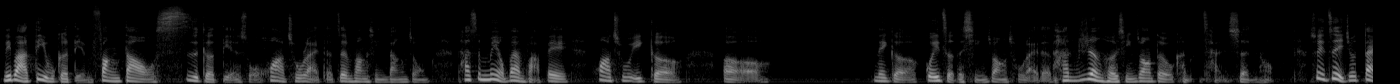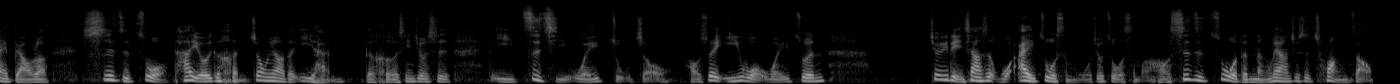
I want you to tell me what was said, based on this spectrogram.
你把第五个点放到四个点所画出来的正方形当中，它是没有办法被画出一个呃那个规则的形状出来的。它任何形状都有可能产生，哈。所以这也就代表了狮子座，它有一个很重要的意涵的核心，就是以自己为主轴，好，所以以我为尊。就有点像是我爱做什么我就做什么哈，狮子座的能量就是创造，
